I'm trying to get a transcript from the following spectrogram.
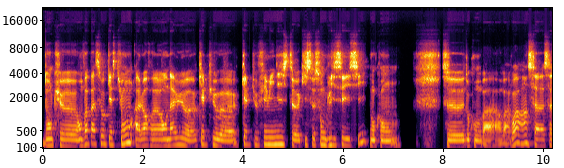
Donc, on va passer aux questions. Alors, on a eu quelques, quelques féministes qui se sont glissés ici. Donc, on, donc on, va, on va voir. Hein. Ça, ça,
